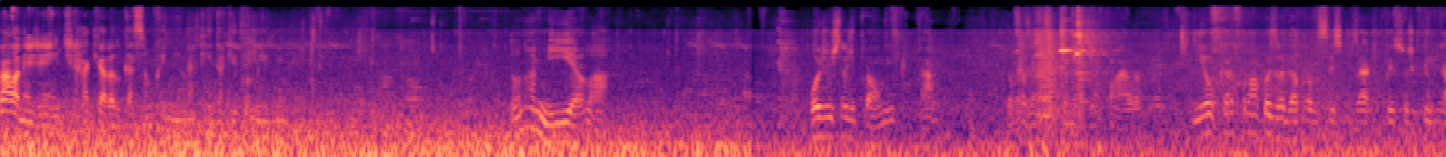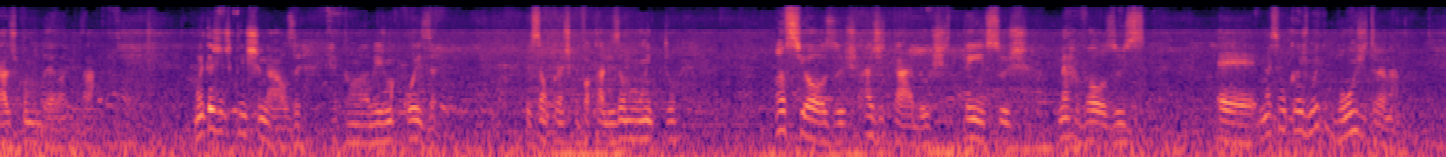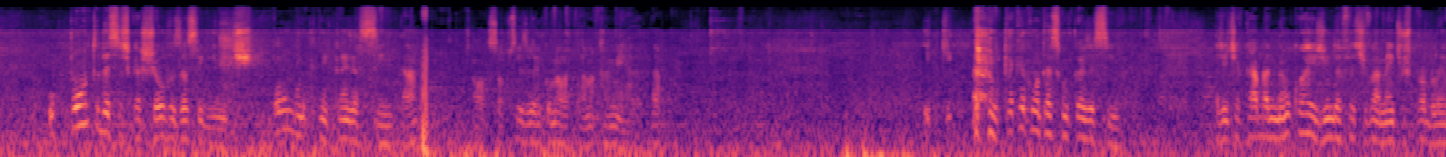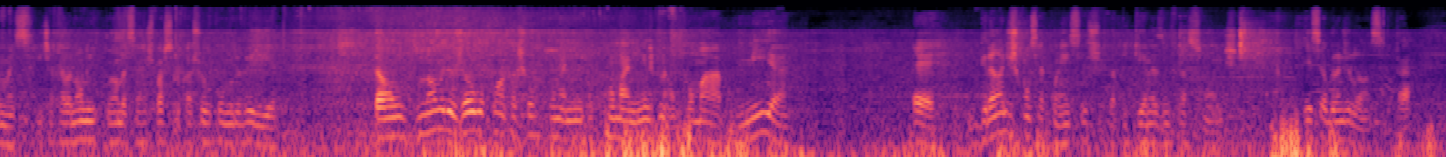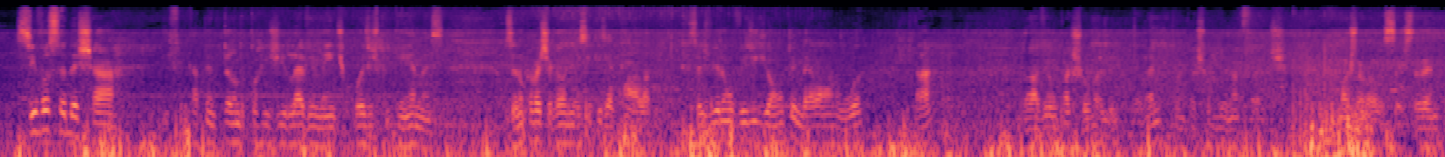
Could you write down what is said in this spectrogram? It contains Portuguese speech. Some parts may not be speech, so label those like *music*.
Fala minha gente, Raquel da Educação Canina, quem tá aqui comigo? Dona Mia, olha lá. Hoje a gente tá de prom, tá? Tô fazendo uma caminhadinha com ela. E eu quero falar uma coisa legal pra vocês, para pessoas que têm casos como o dela, tá? Muita gente que tem Schnauzer reclama da mesma coisa. Eles são cães que vocalizam muito, ansiosos, agitados, tensos, nervosos. É, mas são cães muito bons de treinar. O ponto desses cachorros é o seguinte, todo mundo que tem cães assim, tá? Ó, só pra vocês verem como ela tá na caminhada, tá? E que, *coughs* o que é que acontece com cães assim? A gente acaba não corrigindo efetivamente os problemas, a gente acaba não limpando essa resposta do cachorro como deveria. Então, o nome do jogo com a cachorra com a com a Nina, não, com a Mia é grandes consequências para pequenas infrações. Esse é o grande lance, tá? Se você deixar ficar tentando corrigir levemente coisas pequenas, você nunca vai chegar onde você quiser com ela. Vocês viram o vídeo de ontem dela na rua, tá? Ela viu um cachorro ali, tá vendo? Tem um cachorro ali na frente. Vou mostrar pra vocês, tá vendo?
